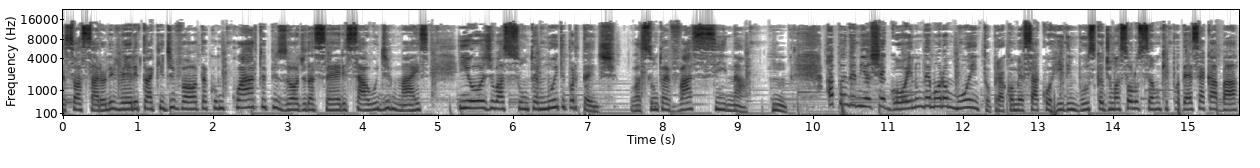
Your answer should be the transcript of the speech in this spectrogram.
Eu sou a Sara Oliveira e tô aqui de volta com o quarto episódio da série Saúde Mais. E hoje o assunto é muito importante. O assunto é vacina. Hum. A pandemia chegou e não demorou muito para começar a corrida em busca de uma solução que pudesse acabar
